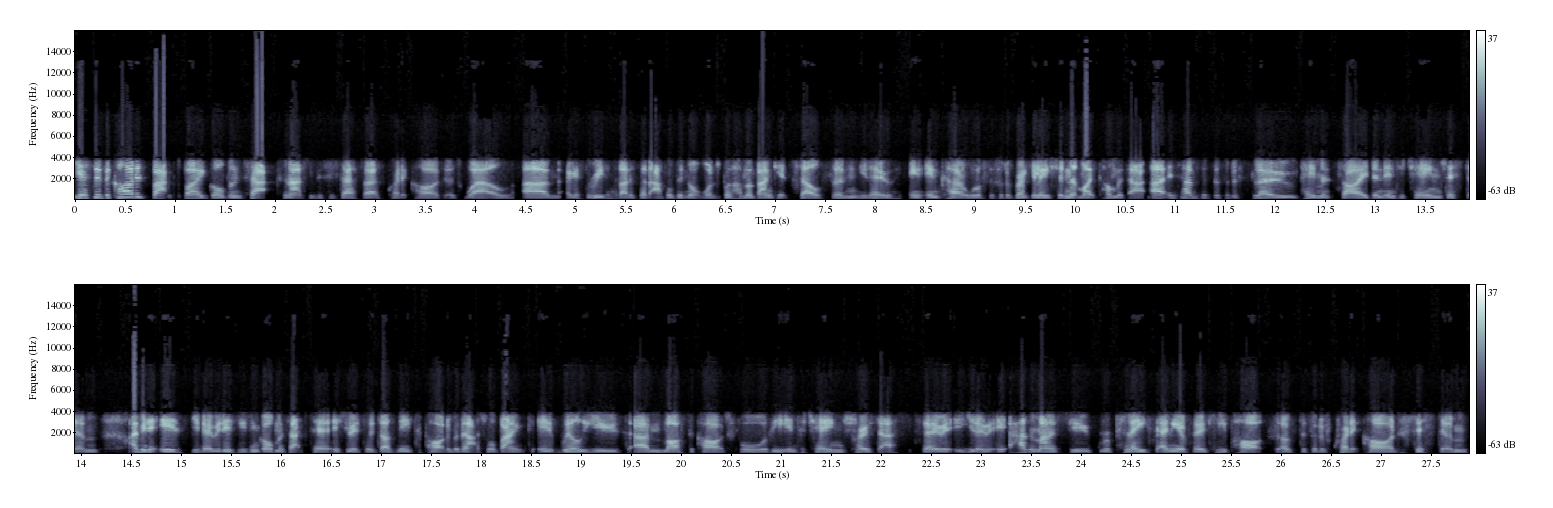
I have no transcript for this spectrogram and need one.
Yeah, so the card is backed by Goldman Sachs, and actually this is their first credit card as well. Um, I guess the reason for that is that Apple did not want to become a bank itself and, you know, in- incur all of the sort of regulation that might come with that. Uh, in terms of the sort of slow payment side and interchange system, I mean, it is, you know, it is using Goldman Sachs to issue it, so it does need to partner with an actual bank. It will use um, MasterCard for the interchange process. So, you know, it hasn't managed to replace any of those key parts of the sort of credit card system.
